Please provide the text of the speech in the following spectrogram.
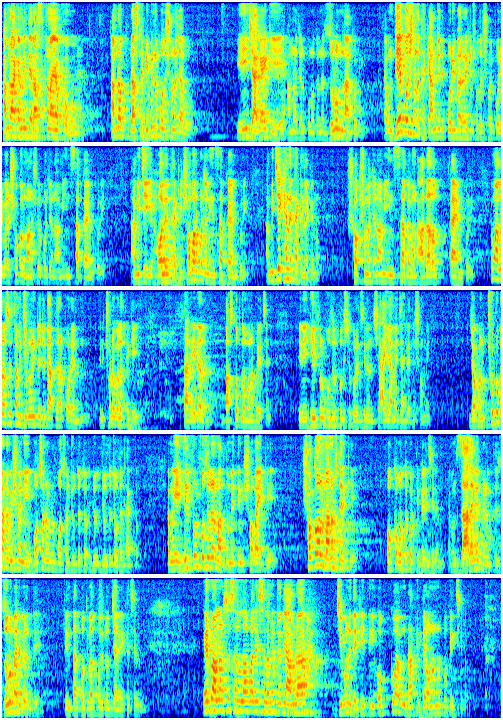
আমরা আগামীতে রাষ্ট্রনায়ক হব। আমরা রাষ্ট্রের বিভিন্ন পজিশনে যাব। এই জায়গায় গিয়ে আমরা যেন কোনো ধরনের জুলুম না করি এবং যে পজিশনে থাকি, আমি যদি পরিবারের একজন সদস্য হই, পরিবারের সকল মানুষের উপর যেন আমি ইনসাফ কায়েম করি। আমি যে হলে থাকি, সবার উপর যেন ইনসাফ কায়েম করি। আমি যেখানে থাকি না কেন সব সময় যেন আমি ইনসাফ এবং আদালত কায়েম করি। এবং আল্লাহ রসুল ইসলামের জীবনীটা যদি আপনারা পড়েন, তিনি ছোটোবেলা থেকেই তার এটার বাস্তব নমুনা হয়েছেন। তিনি হিলফুল ফুজল প্রতিষ্ঠা করেছিলেন, সে আইয়ামে জাহিলাতের সময়। যখন ছোটোখাটো বিষয় নিয়ে বছরের বছর যুদ্ধ যুদ্ধ চলতে থাকতো। এবং এই হিলফুল ফজলের মাধ্যমে তিনি সবাইকে, সকল মানুষদেরকে ঐক্যবদ্ধ করতে পেরেছিলেন এবং জালেমের বিরুদ্ধে, জুলুমের বিরুদ্ধে তিনি তার প্রতিবাদ প্রতিরোধ জারি রেখেছিলেন। এরপর আল্লাহ রসুল সাল্লাহ আলাইসাল্লামের যদি আমরা জীবনে দেখি, তিনি ঐক্য এবং ভ্রাতৃত্বের অনন্য প্রতীক ছিল।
